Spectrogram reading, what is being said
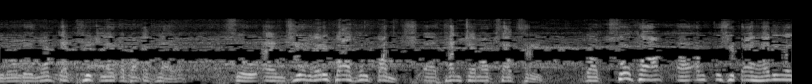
You know, they're not that fit like a butterfly. So, and she has a very powerful punch, uh, Thanchanok Satsri. But so far, uh, Ankushita having a,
